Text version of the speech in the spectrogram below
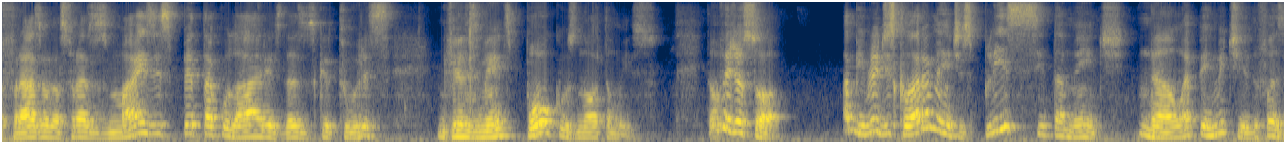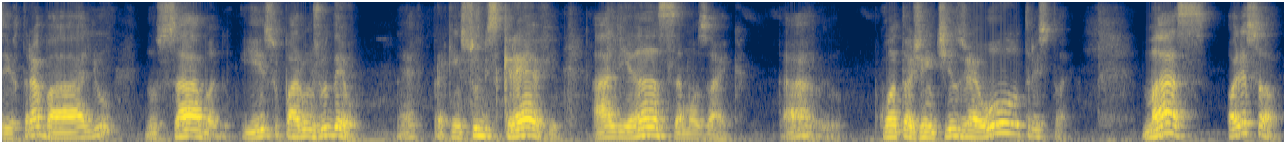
frase é uma das frases mais espetaculares das Escrituras. Infelizmente, poucos notam isso. Então veja só, a Bíblia diz claramente, explicitamente, não é permitido fazer trabalho no sábado. E isso para um judeu, né? para quem subscreve a aliança mosaica. Tá? Quanto a gentios já é outra história. Mas, olha só,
